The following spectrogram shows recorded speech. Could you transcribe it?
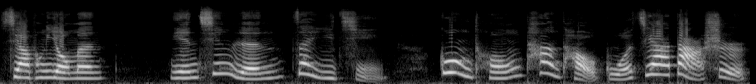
小朋友们，年轻人在一起。共同探讨国家大事，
